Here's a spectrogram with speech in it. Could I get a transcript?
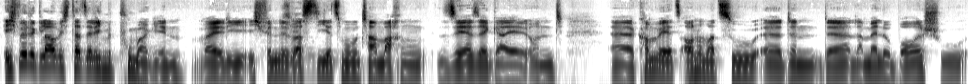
Ich würde glaube ich tatsächlich mit Puma gehen, weil die, ich finde, was die jetzt momentan machen, sehr sehr geil und äh, kommen wir jetzt auch noch mal zu, äh, denn der Lamello Ball Schuh.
